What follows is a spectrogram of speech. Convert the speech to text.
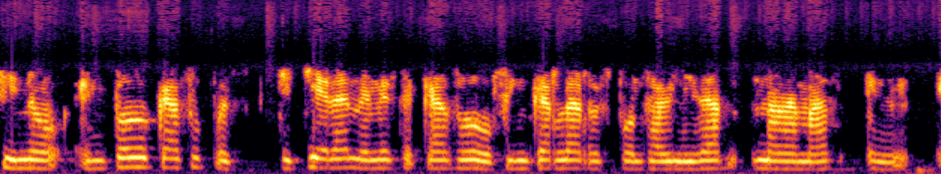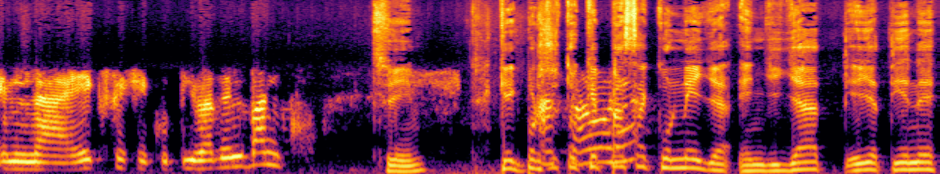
sino en todo caso, pues que quieran en este caso fincar la responsabilidad nada más en, en la ex ejecutiva del banco. Sí. Que, por cierto, ¿qué pasa con ella? ¿En ya ella tiene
